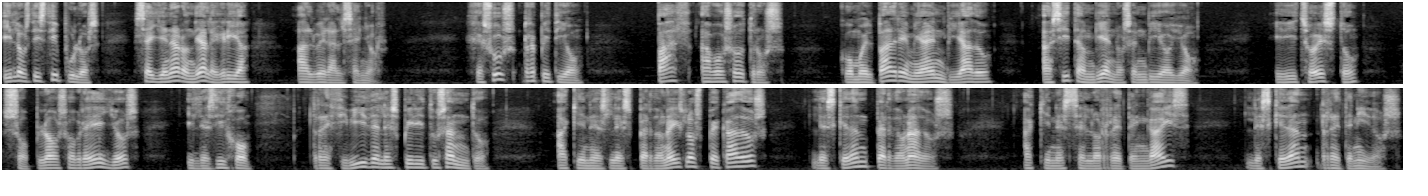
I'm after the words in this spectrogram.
Y los discípulos se llenaron de alegría al ver al Señor. Jesús repitió, Paz a vosotros, como el Padre me ha enviado, así también os envío yo. Y dicho esto, sopló sobre ellos y les dijo, Recibid el Espíritu Santo, a quienes les perdonéis los pecados, les quedan perdonados, a quienes se los retengáis, les quedan retenidos.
